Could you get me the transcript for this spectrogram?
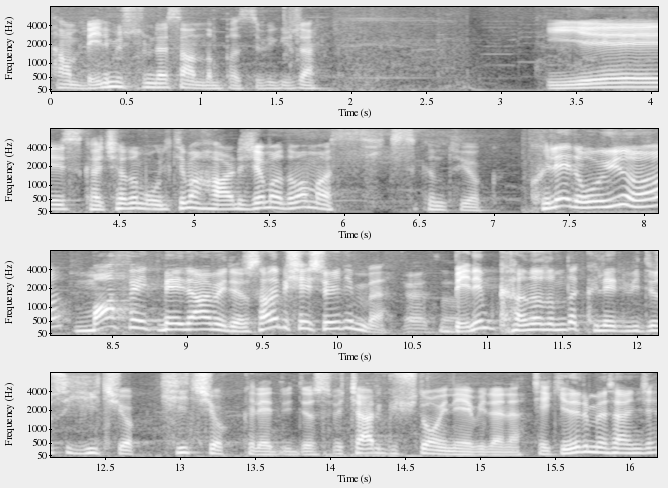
tam benim üstümde sandım pasifi güzel. Yes kaçalım ultimi harcamadım ama hiç sıkıntı yok. Kled oyunu mahvetmeye devam ediyor. Sana bir şey söyleyeyim mi? Evet abi. Benim kanalımda Kled videosu hiç yok. Hiç yok Kled videosu. Ve çağır güçlü oynayabilene. Çekilir mi sence?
